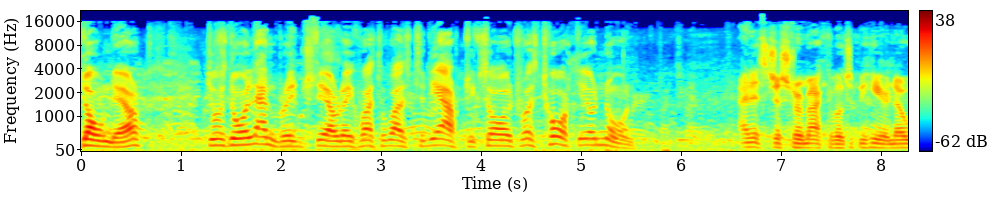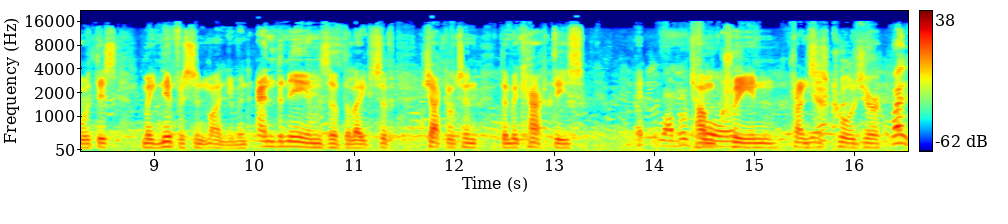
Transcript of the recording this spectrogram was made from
down there there was no land bridge there like what there was to the Arctic, so it was totally unknown. And it's just remarkable to be here now with this magnificent monument and the names of the likes of Shackleton, the McCarthy's, Robert Tom Ford. Crean, Francis yeah. Crozier. Well,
